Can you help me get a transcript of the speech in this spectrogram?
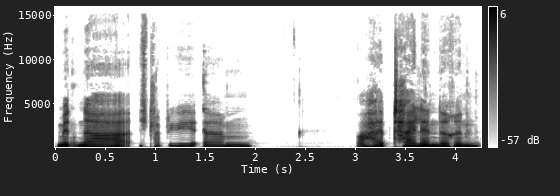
mit einer, ich glaube, die ähm, war halb Thailänderin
